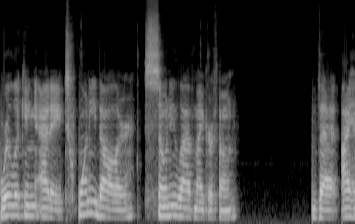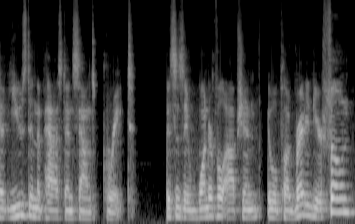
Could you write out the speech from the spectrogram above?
we're looking at a $20 Sony lav microphone that I have used in the past and sounds great. This is a wonderful option. It will plug right into your phone,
